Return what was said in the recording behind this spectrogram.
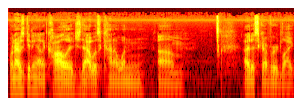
when I was getting out of college. That was kind of when um, I discovered like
